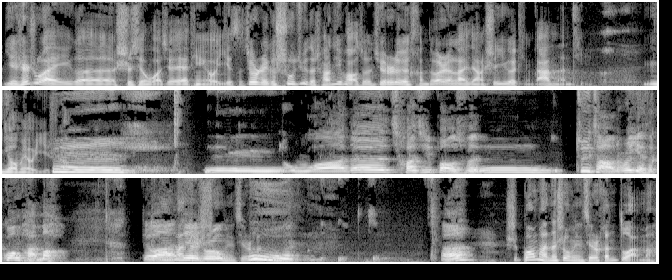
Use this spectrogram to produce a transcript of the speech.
引申出来一个事情，我觉得也挺有意思，就是这个数据的长期保存，确实对很多人来讲是一个挺大的难题。你有没有意识到？嗯嗯，我的长期保存最早的时候也是光盘嘛，对吧？那时候物啊，是光盘的寿命其实很短嘛？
